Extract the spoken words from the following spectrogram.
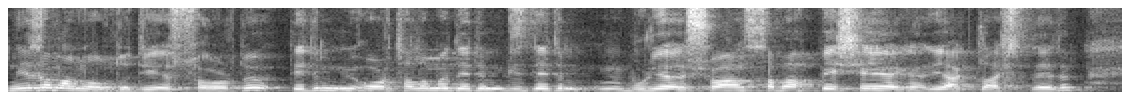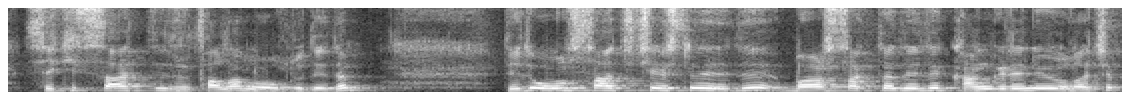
Ne zaman oldu diye sordu. Dedim ortalama dedim biz dedim buraya şu an sabah 5'e yaklaştı dedim. 8 saat falan oldu dedim. Dedi 10 saat içerisinde dedi bağırsakta dedi kangrene yol açıp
